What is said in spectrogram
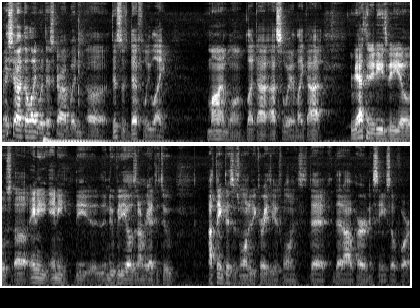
Make sure I hit the like with that subscribe button. Uh, this is definitely like mind blowing. Like I, I swear, like I reacting to these videos, uh, any any the the new videos that I'm reacting to, I think this is one of the craziest ones that that I've heard and seen so far.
